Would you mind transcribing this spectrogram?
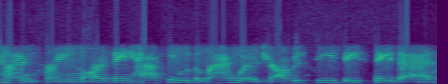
time frame. Are they happy with the language? Obviously, they say that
